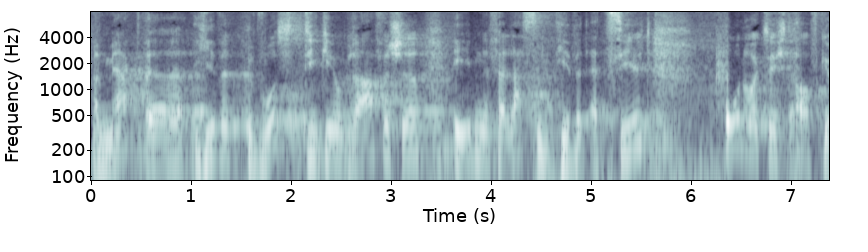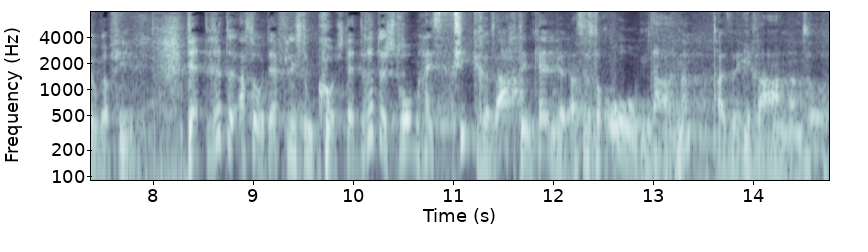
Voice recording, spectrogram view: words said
Man merkt, äh, hier wird bewusst die geografische Ebene verlassen. Hier wird erzählt ohne Rücksicht auf Geografie. Der dritte, achso, der fließt um Kusch. Der dritte Strom heißt Tigris. Ach, den kennen wir, das ist doch oben da, ne? Also Iran und so.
